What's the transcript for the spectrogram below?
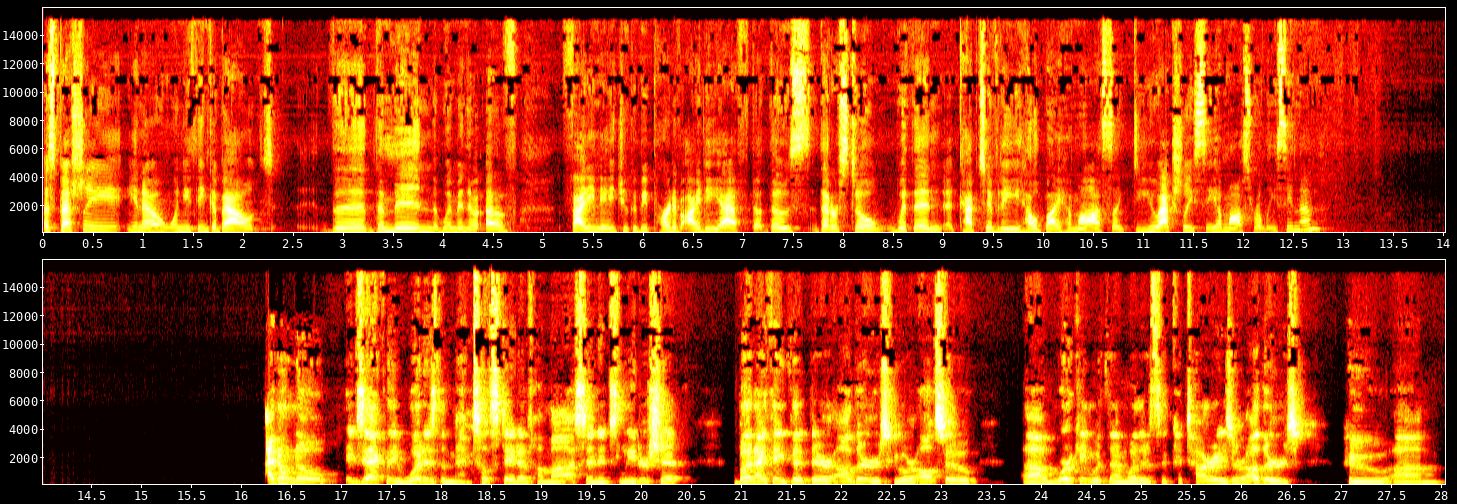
Especially, you know, when you think about the the men, the women of fighting age who could be part of IDF, that those that are still within captivity held by Hamas, like do you actually see Hamas releasing them? I don't know exactly what is the mental state of Hamas and its leadership, but I think that there are others who are also uh, working with them, whether it's the Qataris or others, who um,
